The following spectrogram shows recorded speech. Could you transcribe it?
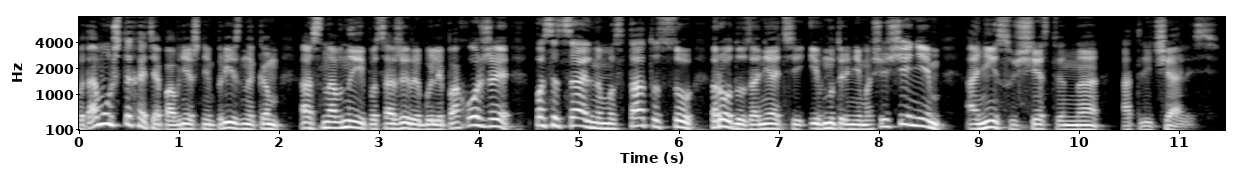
Потому что, хотя по внешним признакам основные пассажиры были похожи, по социальному статусу, роду занятий и внутренним ощущениям они существенно отличались.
